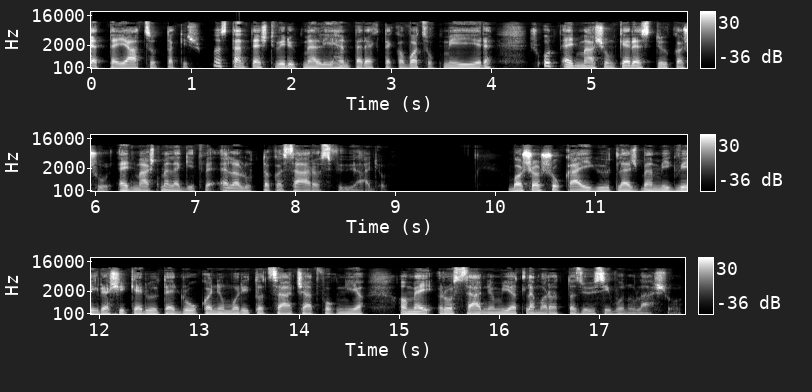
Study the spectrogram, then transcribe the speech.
Ketten játszottak is, aztán testvérük mellé hemperegtek a vacok mélyére, és ott egymáson keresztül kasul, egymást melegítve elaludtak a száraz fűágyon. Basa sokáig ült lesben, míg végre sikerült egy rókanyomorított szárcsát fognia, amely rossz szárnya miatt lemaradt az őszi vonulásról.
